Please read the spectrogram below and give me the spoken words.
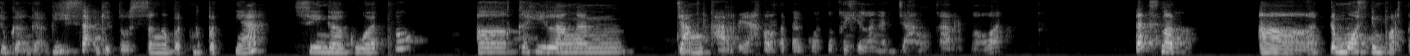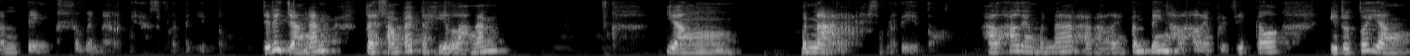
juga nggak bisa gitu sengebet-ngebetnya sehingga gue tuh uh, kehilangan jangkar ya kalau kata gue tuh kehilangan jangkar bahwa that's not uh, the most important thing sebenarnya seperti itu. Jadi jangan ke, sampai kehilangan yang benar seperti itu. Hal-hal yang benar, hal-hal yang penting, hal-hal yang prinsipal itu tuh yang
